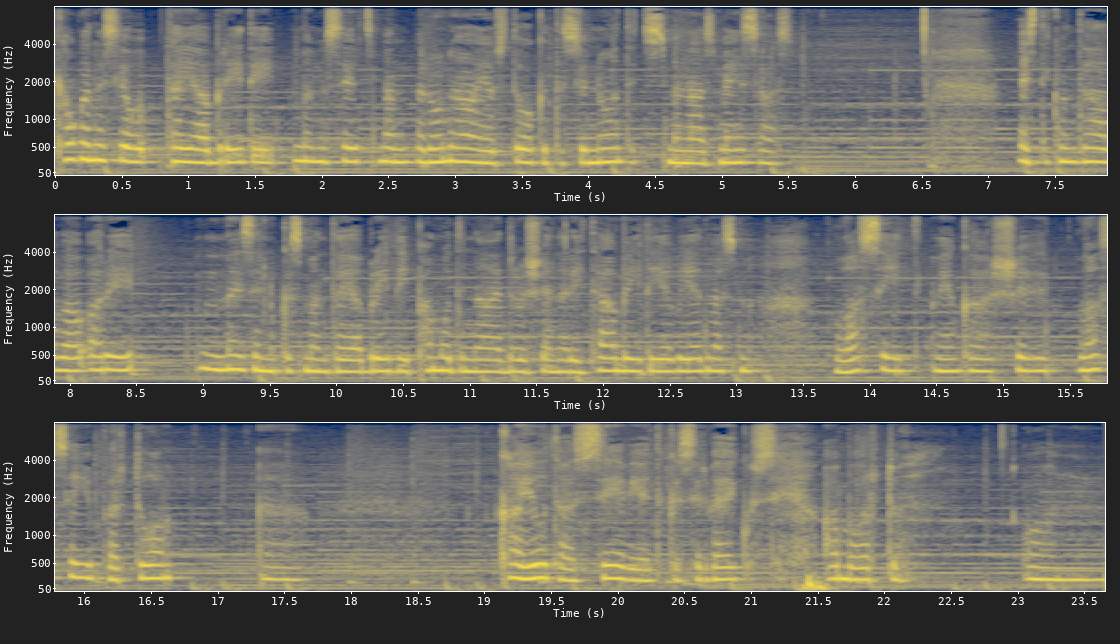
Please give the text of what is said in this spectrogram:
kaut gan es jau tajā brīdī, mana sirds man runāja uz to, ka tas ir noticis manās miesās. Es tik un tā vēl arī nezinu, kas man tajā brīdī pamudināja. Droši vien arī tā bija dieva iedvesma lasīt. Vienkārši lasīju par to, kā jūtās sieviete, kas ir veikusi abortu. Un,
